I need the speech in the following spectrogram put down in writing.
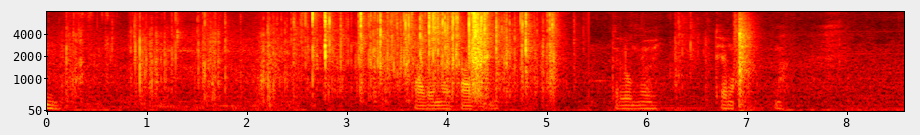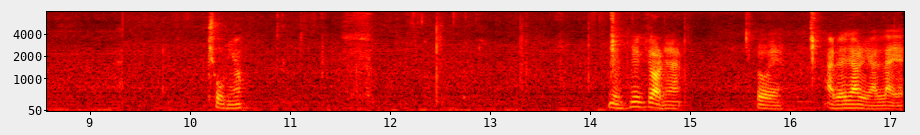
อืมစားလို့နဲ့စားတယ်ဒီလိုမျိုးထဲမှာမှာချုံညောညနှစ်ကြော်နေဆိုရင်အပြားကြော်တွေကလိုက်ရ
